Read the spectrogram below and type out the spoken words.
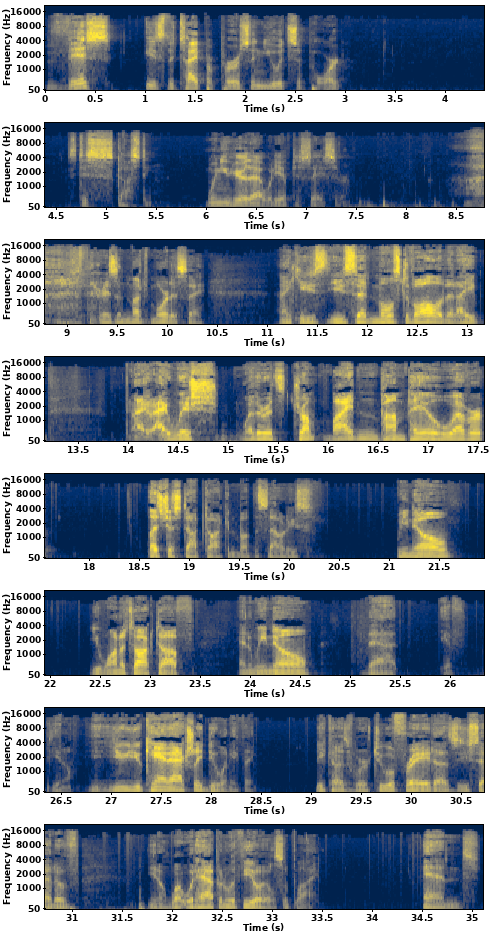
this is the type of person you would support? It's disgusting. When you hear that, what do you have to say, sir? There isn't much more to say. I think you you said most of all of it. I, I I wish whether it's Trump, Biden, Pompeo, whoever, let's just stop talking about the Saudis. We know you want to talk tough, and we know that if you know you you can't actually do anything because we're too afraid, as you said, of you know what would happen with the oil supply, and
